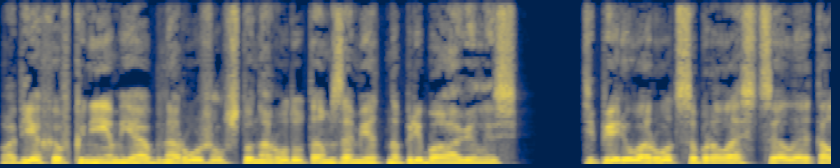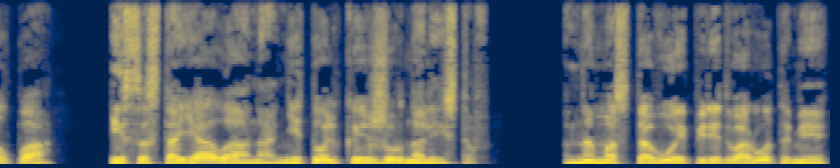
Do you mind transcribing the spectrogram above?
Подъехав к ним, я обнаружил, что народу там заметно прибавилось. Теперь у ворот собралась целая толпа, и состояла она не только из журналистов. На мостовой перед воротами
